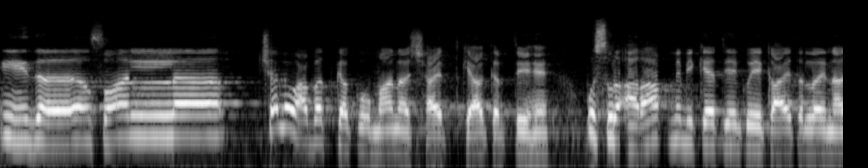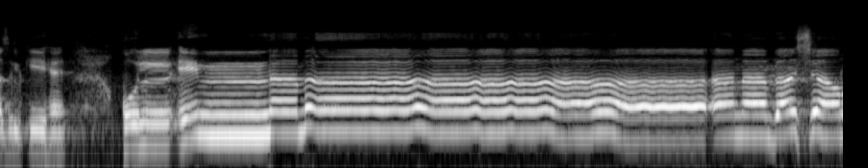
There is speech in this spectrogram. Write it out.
إذا صلى. چلو، عبد کا کو معنی شاید کیا کرتے ہیں؟ وہ سورہ آراف میں بھی کہتے ہیں کوئی ایک آیت اللہ نے نازل کی ہے۔ قل انما انا بشر۔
